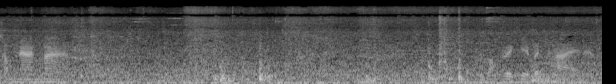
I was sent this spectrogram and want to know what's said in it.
ทำนานมากล็อกด้วยเคเบิลไทยนะครับ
